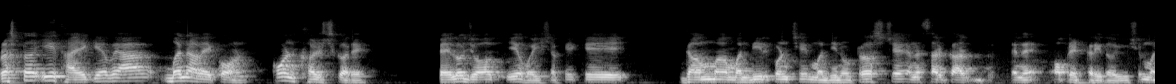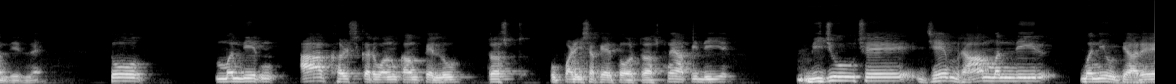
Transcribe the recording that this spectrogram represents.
પ્રશ્ન એ થાય કે હવે આ બનાવે કોણ? કોણ ખર્ચ કરે? પહેલો જવાબ એ હોઈ શકે કે ગામમાં મંદિર પણ છે, મંદિરનો ટ્રસ્ટ છે અને સરકાર એને ઓપરેટ કરી રહ્યું છે મંદિરને. તો મંદિર આ ખર્ચ કરવાનું કામ પહેલું ટ્રસ્ટ ઉપાડી શકે તો ટ્રસ્ટને આપી દઈએ. બીજું છે, જેમ રામ મંદિર બન્યું ત્યારે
